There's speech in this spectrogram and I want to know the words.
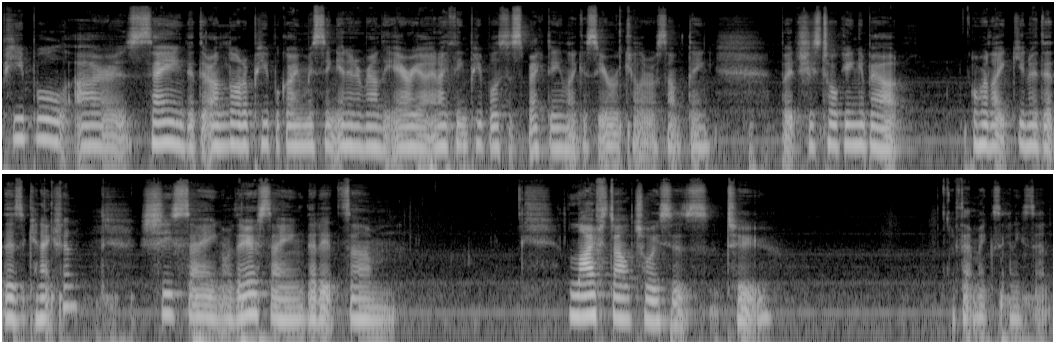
people are saying that there are a lot of people going missing in and around the area, and I think people are suspecting like a serial killer or something. But she's talking about, or like, you know, that there's a connection. She's saying, or they're saying, that it's um, lifestyle choices too, if that makes any sense.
